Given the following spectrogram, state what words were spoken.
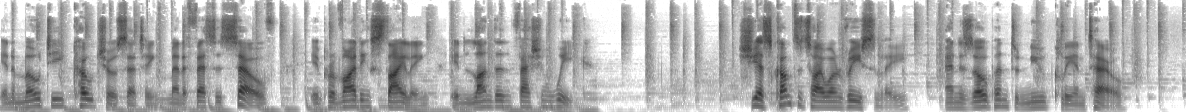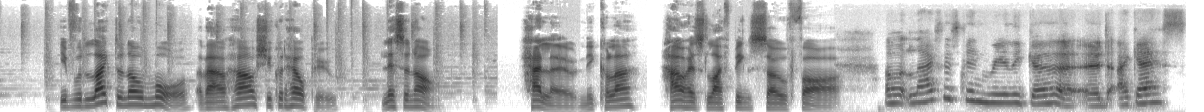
in a multicultural setting manifests itself in providing styling in London Fashion Week. She has come to Taiwan recently and is open to new clientele. If you would like to know more about how she could help you, listen on. Hello, Nicola. How has life been so far? Oh, life has been really good. I guess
